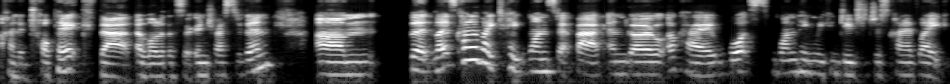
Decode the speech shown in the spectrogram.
kind of topic that a lot of us are interested in. Um, but let's kind of like take one step back and go, okay, what's one thing we can do to just kind of like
